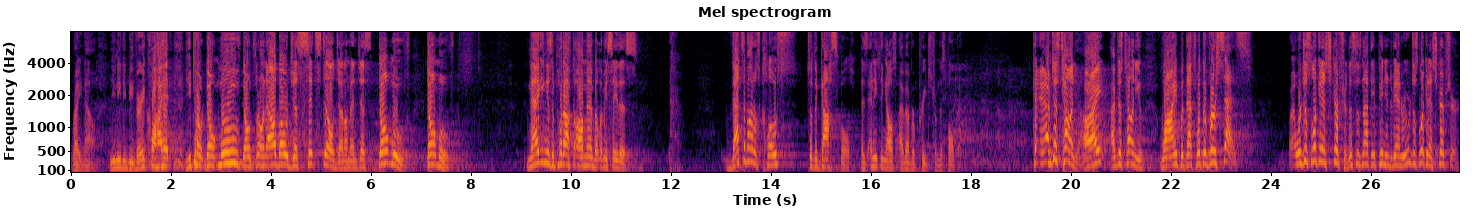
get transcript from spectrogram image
right now. You need to be very quiet. You don't don't move, don't throw an elbow, just sit still, gentlemen. Just don't move. Don't move. Nagging is a put off to all men, but let me say this. That's about as close to the gospel as anything else I've ever preached from this pulpit. I'm just telling you, all right? I'm just telling you why, but that's what the verse says. Uh, we're just looking at Scripture. This is not the opinion of Andrew. We're just looking at Scripture.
